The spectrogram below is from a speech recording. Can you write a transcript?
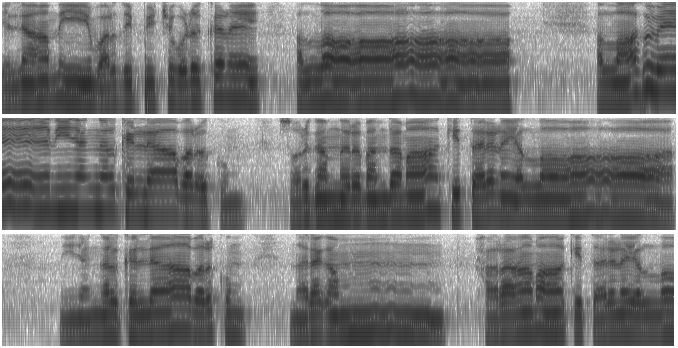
എല്ലാം നീ വർദ്ധിപ്പിച്ചു കൊടുക്കണേ അല്ലാ. അള്ളാഹുവേ നീ ഞങ്ങൾക്കെല്ലാവർക്കും സ്വർഗം നിർബന്ധമാക്കി തരണേ അല്ലാ. നീ ഞങ്ങൾക്കെല്ലാവർക്കും നരകം ഹറാമാക്കി തരണയല്ലോ.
